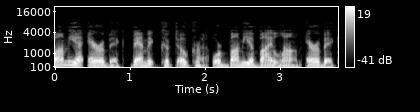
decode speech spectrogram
Bamia Arabic, Bamit cooked okra or Bamia by lam Arabic,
